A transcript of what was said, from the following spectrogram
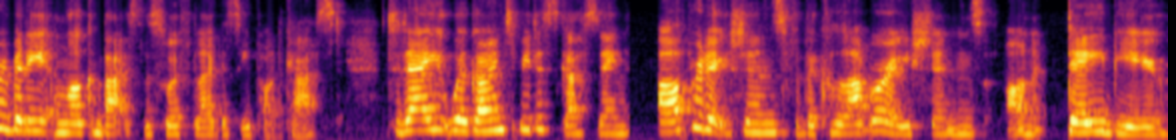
Everybody, and welcome back to the Swift Legacy podcast. Today, we're going to be discussing our predictions for the collaborations on debut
